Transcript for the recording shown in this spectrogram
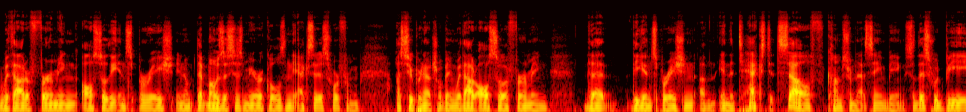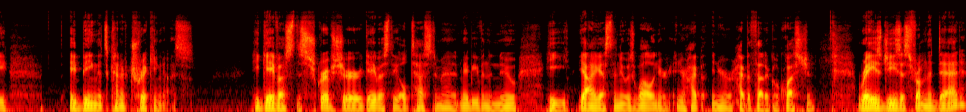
without affirming also the inspiration. You know that Moses' miracles and the Exodus were from a supernatural being, without also affirming that the inspiration of, in the text itself comes from that same being. So this would be a being that's kind of tricking us. He gave us the scripture, gave us the Old Testament, maybe even the New. He, yeah, I guess the New as well in your in your hypo, in your hypothetical question. Raised Jesus from the dead,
